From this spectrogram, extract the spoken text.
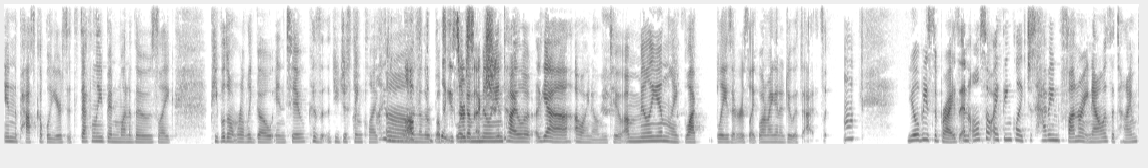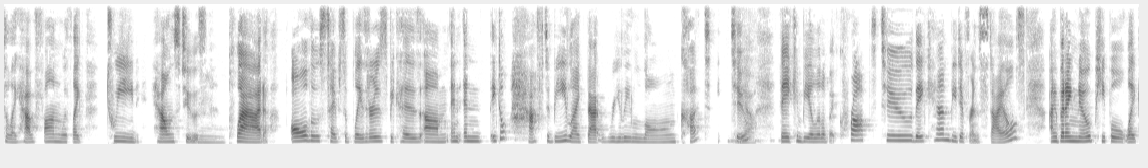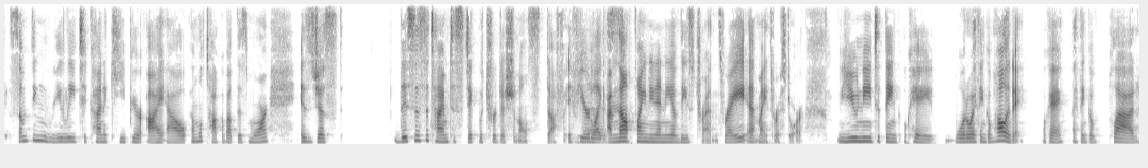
in the past couple years, it's definitely been one of those like people don't really go into because you just think like oh, another book, like a million Tyler. Uh, yeah. Oh, I know, me too. A million like black blazers. Like, what am I gonna do with that? It's like. Mm, you'll be surprised. And also, I think like just having fun right now is the time to like have fun with like tweed, houndstooth, mm. plaid, all those types of blazers because um and and they don't have to be like that really long cut too. Yeah. they can be a little bit cropped too. They can be different styles. I but i know people like something really to kind of keep your eye out and we'll talk about this more is just this is the time to stick with traditional stuff if you're yes. like i'm not finding any of these trends right at my thrift store. You need to think okay what do i think of holiday? Okay i think of plaid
